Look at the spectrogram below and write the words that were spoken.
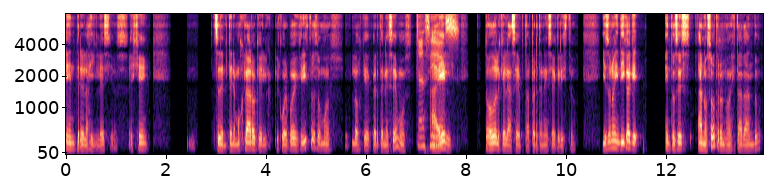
entre las iglesias, es que tenemos claro que el, el cuerpo de Cristo somos los que pertenecemos. Así A Él. Todo el que le acepta pertenece a Cristo. Y eso nos indica que entonces a nosotros nos está dando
